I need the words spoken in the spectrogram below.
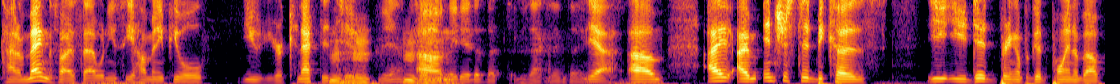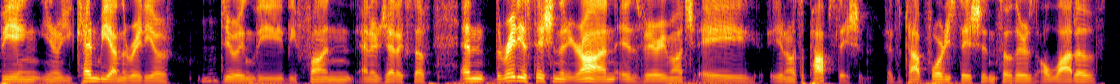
kind of magnifies that when you see how many people you you're connected to. yeah, social Um, media does that exact same thing. Yeah. Um, I I'm interested because you you did bring up a good point about being you know you can be on the radio doing the the fun energetic stuff and the radio station that you're on is very much a you know it's a pop station it's a top 40 station so there's a lot of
